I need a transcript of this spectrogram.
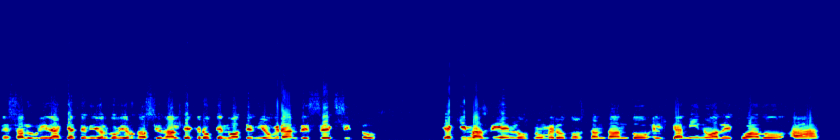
de salubridad que ha tenido el gobierno nacional, que creo que no ha tenido grandes éxitos. Y aquí más bien los números nos están dando el camino adecuado a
